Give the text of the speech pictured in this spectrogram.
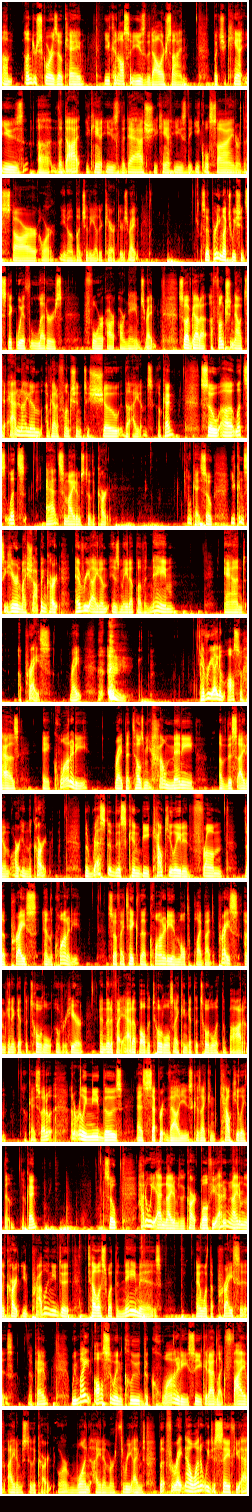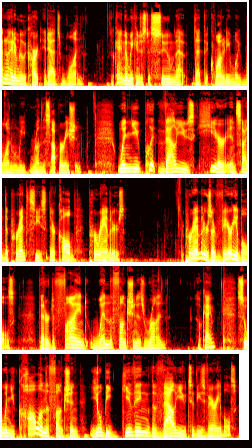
Um, underscore is okay. You can also use the dollar sign but you can't use uh, the dot, you can't use the dash, you can't use the equal sign or the star or you know a bunch of the other characters, right? So pretty much we should stick with letters for our, our names, right? So I've got a, a, function now to add an item. I've got a function to show the items, okay? So uh, let's, let's add some items to the cart. Okay, so you can see here in my shopping cart, every item is made up of a name and a price, right? Every item also has a quantity, right, that tells me how many of this item are in the cart. The rest of this can be calculated from the price and the quantity. So if I take the quantity and multiply by the price, I'm going to get the total over here. And then if I add up all the totals, I can get the total at the bottom. Okay, so I don't I don't really need those as separate values because I can calculate them, okay? So how do we add an item to the cart? Well, if you added an item to the cart, you'd probably need to tell us what the name is and what the price is, okay? We might also include the quantity, so you could add like five items to the cart or one item or three items. But for right now, why don't we just say if you add an item to the cart, it adds one, okay? And then we can just assume that, that the quantity will be one when we run this operation. When you put values here inside the parentheses, they're called parameters. Parameters are variables that are defined when the function is run. Okay? So when you call on the function, you'll be giving the value to these variables.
